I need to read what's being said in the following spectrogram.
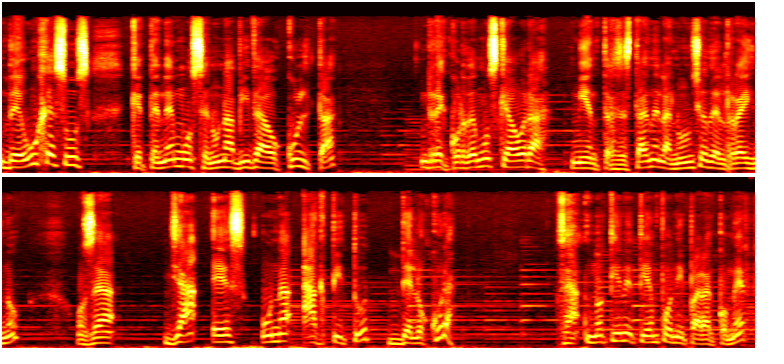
de un Jesús que tenemos en una vida oculta, recordemos que ahora, mientras está en el anuncio del reino, o sea, ya es una actitud de locura. O sea, no tiene tiempo ni para comer.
